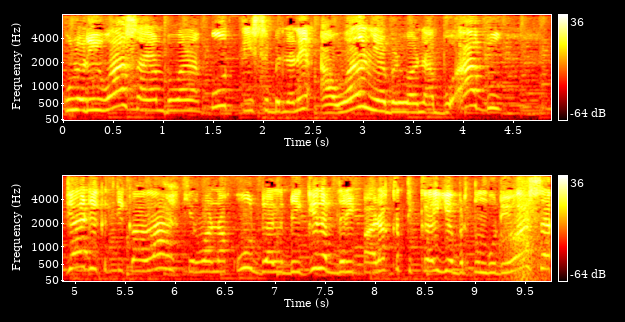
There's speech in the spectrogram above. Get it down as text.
Kuda dewasa yang berwarna putih sebenarnya awalnya berwarna abu-abu. Jadi ketika lahir warna kuda lebih gelap daripada ketika ia bertumbuh dewasa.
